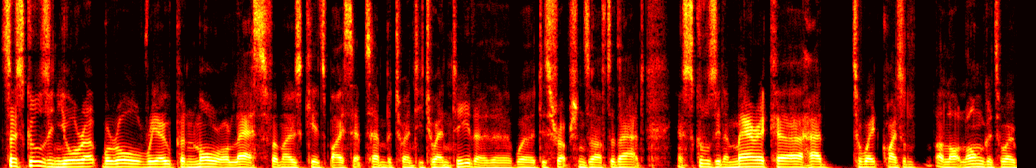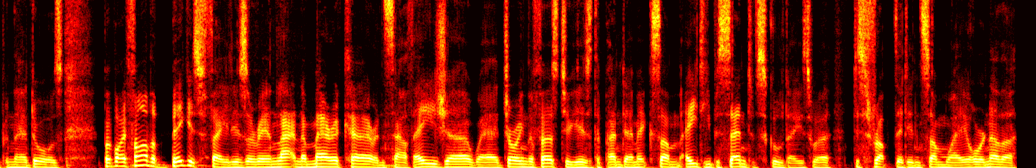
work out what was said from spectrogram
So, schools in Europe were all reopened more or less for most kids by September 2020, though there were disruptions after that. You know, schools in America had to wait quite a, a, lot longer to open their doors. But by far the biggest failures are in Latin America and South Asia, where during the first two years of the pandemic, some 80% of school days were disrupted in some way or another.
